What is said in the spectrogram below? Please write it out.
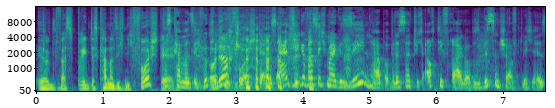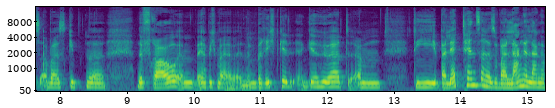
irgendwas bringt. Das kann man sich nicht vorstellen. Das kann man sich wirklich oder? nicht vorstellen. Das Einzige, was ich mal gesehen habe, aber das ist natürlich auch die Frage, ob es wissenschaftlich ist, aber es gibt eine, eine Frau, ähm, habe ich mal in einem Bericht ge gehört, ähm, die Balletttänzerin, also war lange, lange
